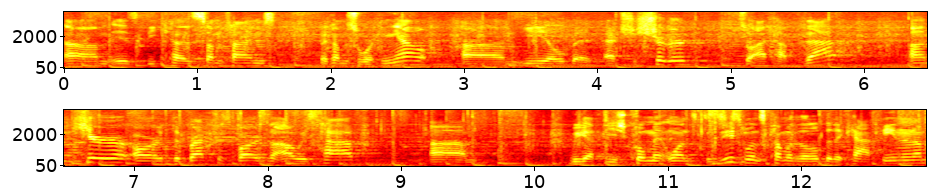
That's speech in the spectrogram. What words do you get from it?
um, is because sometimes when it comes to working out, um, you need a little bit extra sugar, so I have that. Um, here are the breakfast bars that I always have. Um, we got these Cool Mint ones, because these ones come with a little bit of caffeine in them,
